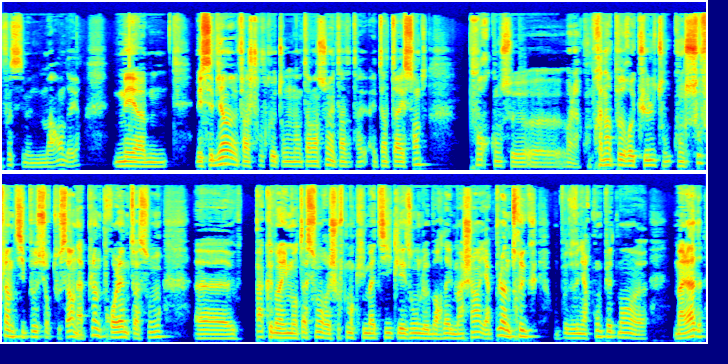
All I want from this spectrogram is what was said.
fois c'est même marrant d'ailleurs. Mais mais c'est bien. Enfin, je trouve que ton intervention est, intéressante pour qu'on se euh, voilà qu'on prenne un peu de recul, qu'on souffle un petit peu sur tout ça. On a plein de problèmes de toute façon, euh, pas que dans l'alimentation, réchauffement climatique, les ondes, le bordel, machin. Il y a plein de trucs. On peut devenir complètement euh, malade.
